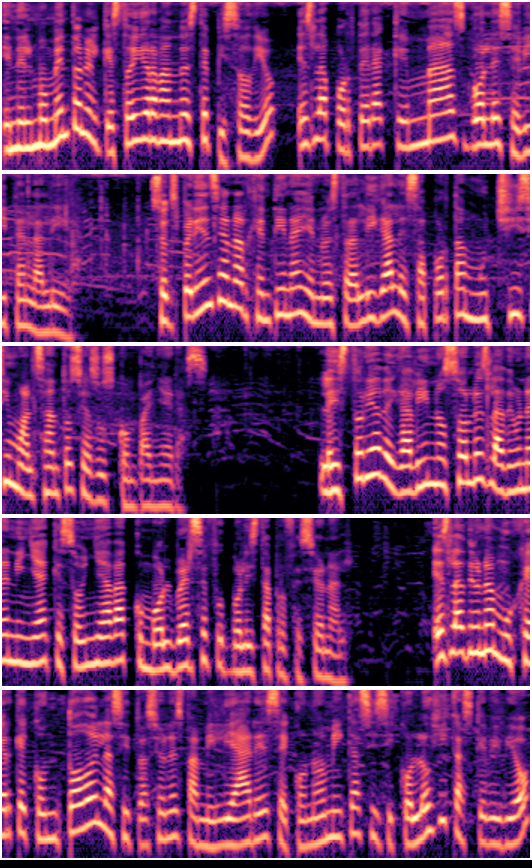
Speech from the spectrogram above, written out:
En el momento en el que estoy grabando este episodio, es la portera que más goles evita en la liga. Su experiencia en Argentina y en nuestra liga les aporta muchísimo al Santos y a sus compañeras. La historia de Gaby no solo es la de una niña que soñaba con volverse futbolista profesional. Es la de una mujer que con todo y las situaciones familiares, económicas y psicológicas que vivió,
